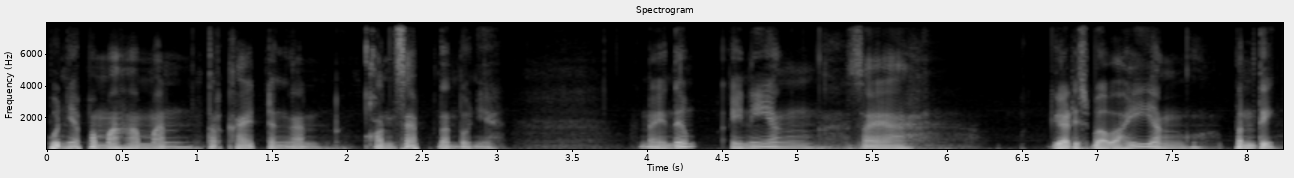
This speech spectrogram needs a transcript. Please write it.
punya pemahaman terkait dengan konsep tentunya. Nah, itu ini yang saya garis bawahi yang penting.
